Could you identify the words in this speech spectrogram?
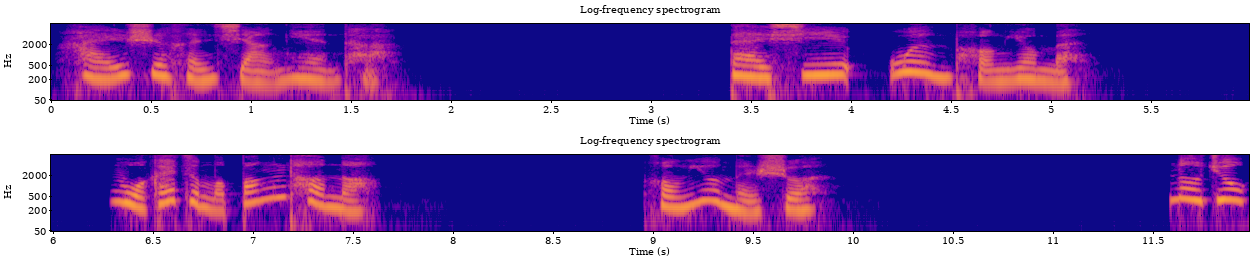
还是很想念他。黛西问朋友们：“我该怎么帮他呢？”朋友们说：“那就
